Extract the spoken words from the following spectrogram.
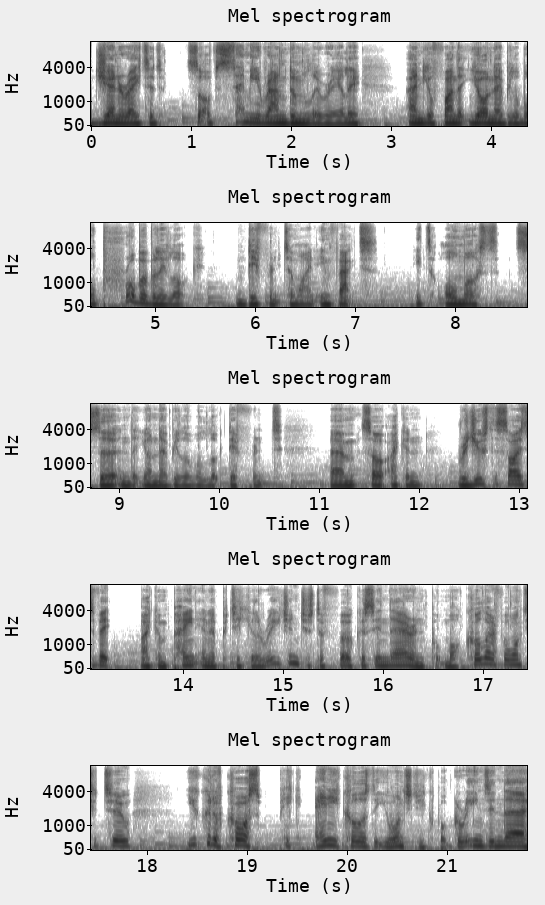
generated sort of semi-randomly, really. And you'll find that your nebula will probably look different to mine. In fact, it's almost certain that your nebula will look different. Um, so I can reduce the size of it. I can paint in a particular region just to focus in there and put more color if I wanted to. You could, of course, pick any colors that you wanted. You could put greens in there,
